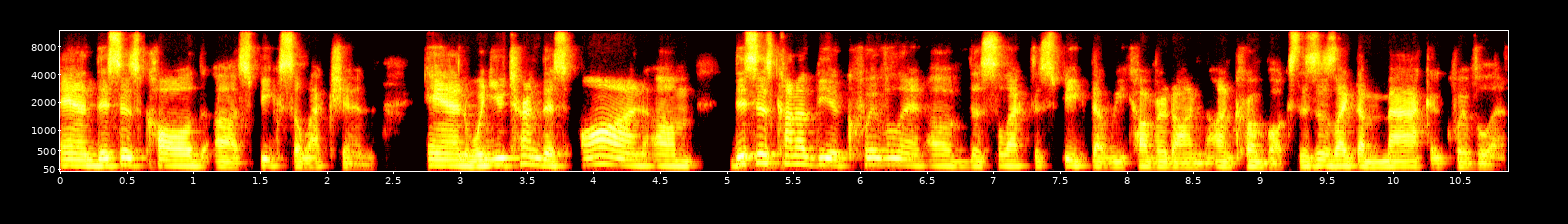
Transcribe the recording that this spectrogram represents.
and this is called uh, Speak Selection. And when you turn this on, um, this is kind of the equivalent of the select to speak that we covered on, on Chromebooks. This is like the Mac equivalent.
